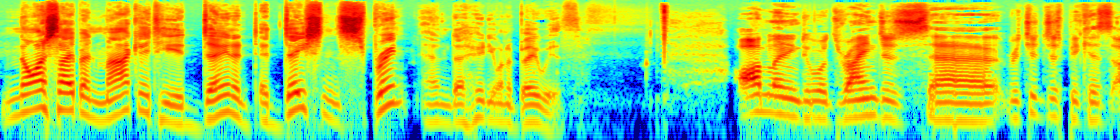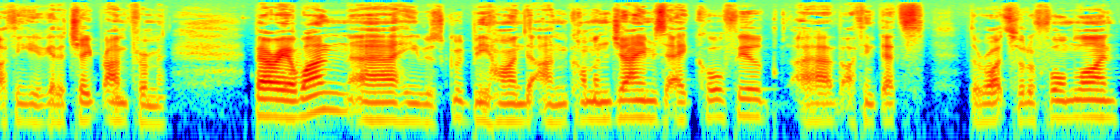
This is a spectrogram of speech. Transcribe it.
nice open market here, Dean. A, a decent sprint. And uh, who do you want to be with? I'm leaning towards Rangers, uh, Richard, just because I think you'll get a cheap run from Barrier One. Uh, he was good behind Uncommon James at Caulfield. Uh, I think that's the right sort of form line.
